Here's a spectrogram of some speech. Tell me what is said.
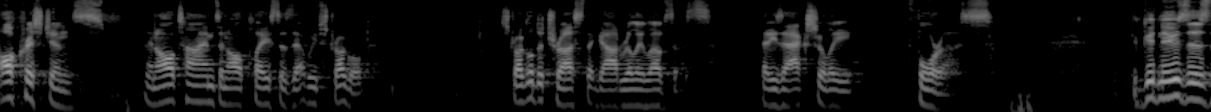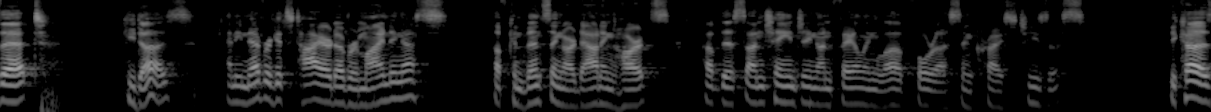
all Christians in all times and all places that we've struggled. Struggled to trust that God really loves us, that He's actually for us. The good news is that He does, and He never gets tired of reminding us, of convincing our doubting hearts of this unchanging, unfailing love for us in Christ Jesus. Because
